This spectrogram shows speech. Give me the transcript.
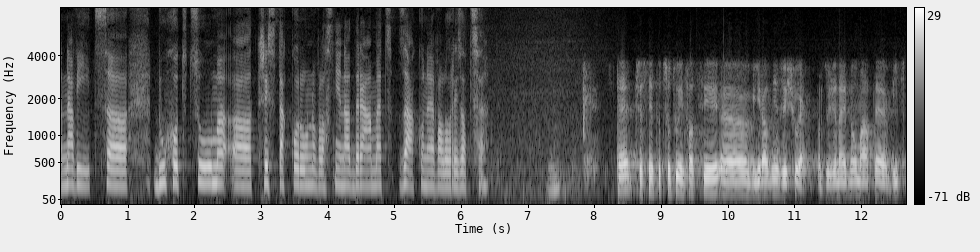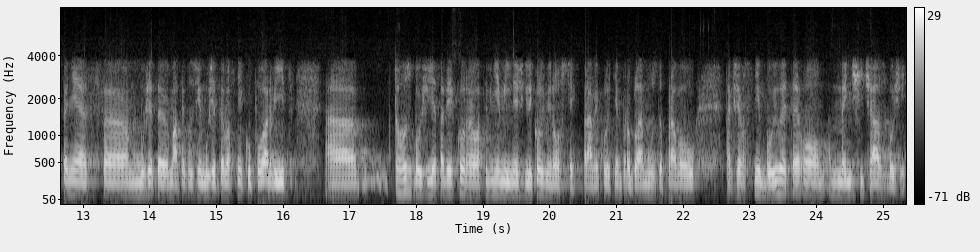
navíc, důchodcům 300 korun vlastně nad rámec zákonné valorizace. To je přesně to, co tu inflaci eh, výrazně zvyšuje, protože najednou máte víc peněz, eh, můžete, máte pocit, můžete vlastně kupovat víc, toho zboží je tady jako relativně méně než kdykoliv v minulosti, právě kvůli těm problémům s dopravou, takže vlastně bojujete o menší část zboží.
